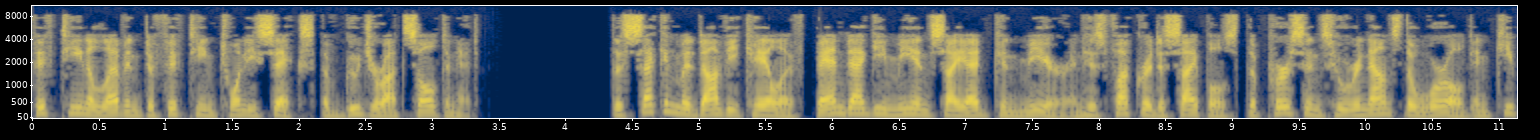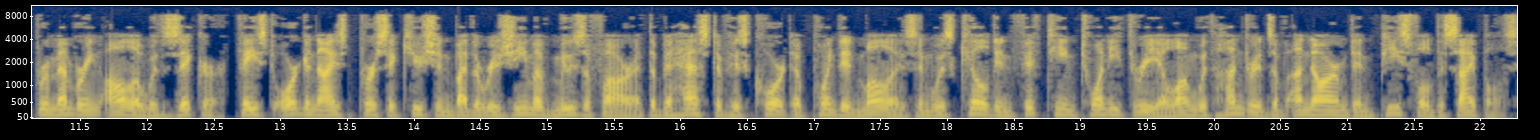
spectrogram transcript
1511 of Gujarat Sultanate. The second Mahdavi caliph, Bandagi Mian Syed Khundmir and his Fuqra disciples the persons who renounce the world and keep remembering Allah with zikr, faced organized persecution by the regime of Muzaffar at the behest of his court-appointed mullahs and was killed in 1523 along with hundreds of unarmed and peaceful disciples.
